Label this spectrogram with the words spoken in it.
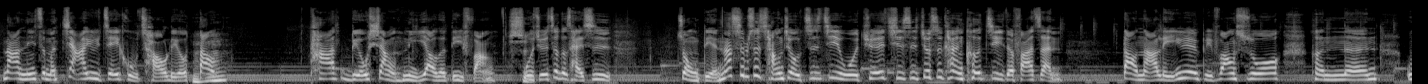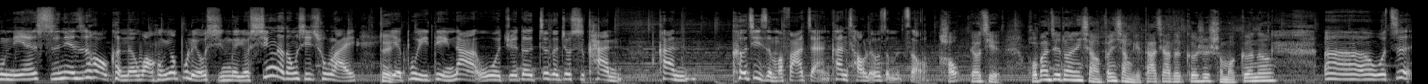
那你怎么驾驭这一股潮流，到它流向你要的地方？是。我觉得这个才是重点。那是不是长久之计？我觉得其实就是看科技的发展。到哪里？因为比方说，可能五年、十年之后，可能网红又不流行了，有新的东西出来，也不一定。那我觉得这个就是看看。科技怎么发展？看潮流怎么走。好，了解。伙伴，这段你想分享给大家的歌是什么歌呢？呃，我这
